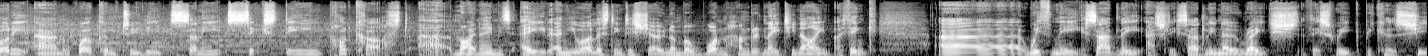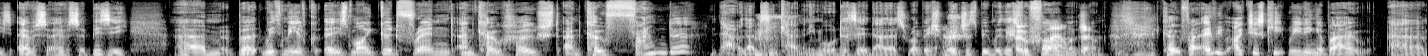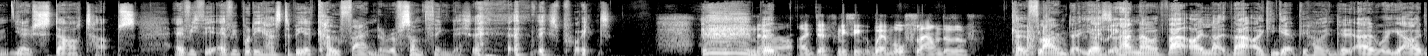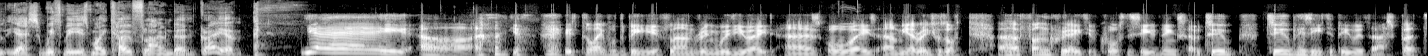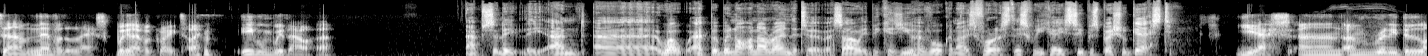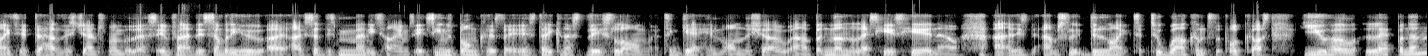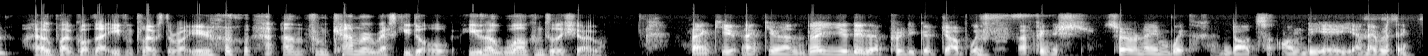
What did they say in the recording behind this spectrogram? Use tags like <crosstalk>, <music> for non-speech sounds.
Everybody, and welcome to the Sunny 16 podcast. Uh, my name is Aid, and you are listening to show number 189, I think. Uh, with me, sadly, actually, sadly, no Rach this week because she's ever so, ever so busy. Um, but with me is my good friend and co-host and co-founder. No, that doesn't count anymore, does it? No, that's rubbish. <laughs> Rachel's been with us for far much longer. Co-founder. Every, I just keep reading about, um, you know, startups. Everything. Everybody has to be a co-founder of something. This <laughs> at this point. No, but, I definitely think we're more flounder than co-flounder. Yes, and now that I like that I can get behind. Uh, yeah, I'd, yes. With me is my co-flounder Graham. <laughs> Yay! Oh, <laughs> yeah, it's delightful to be here, floundering with you, Aid, as always. Um, yeah, Rachel's off uh, her fun creative course this evening, so too too busy to be with us. But um, nevertheless, we're gonna have a great time, <laughs> even without her. Absolutely, and uh, well, uh, but we're not on our own, the two of us, are we? Because you have organised for us this week a super special guest. Yes, and I'm really delighted to have this gentleman with us. In fact, it's somebody who I, have said this many times. It seems bonkers that it has taken us this long to get him on the show, uh, but nonetheless, he is here now, and it's an absolute delight to welcome to the podcast Juho Leppänen. I hope I've got that even close to right, <laughs> You um, from CameraRescue.org. Juho, welcome to the show. Thank you, thank you, and uh, you did a pretty good job with a <laughs> Finnish surname with dots on the A and everything.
